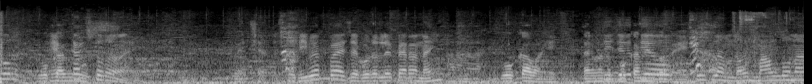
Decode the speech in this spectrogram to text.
তোর কাজ করে নাই? আচ্ছা। রিভাইভ পাওয়া যাবে ওটা প্যারা নাই। বোকা ভাই তার মানে বোকা জায়গাতেও বুঝলাম না মারলো না।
